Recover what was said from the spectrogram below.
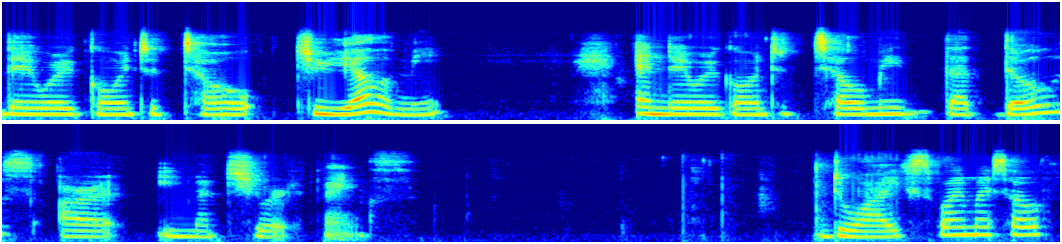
they were going to tell to yell at me and they were going to tell me that those are immature things. Do I explain myself?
